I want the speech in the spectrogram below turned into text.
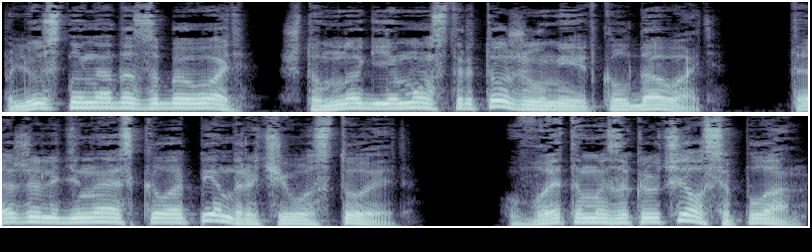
Плюс не надо забывать, что многие монстры тоже умеют колдовать. Та же ледяная скалопендра чего стоит. В этом и заключался план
